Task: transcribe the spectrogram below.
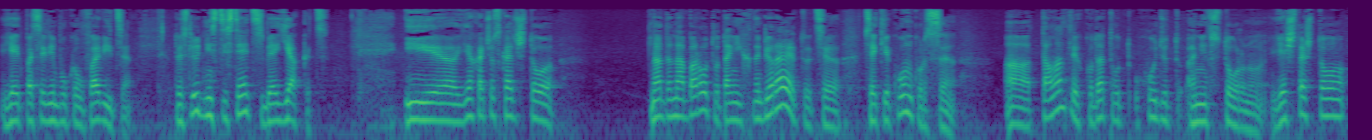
я это последняя буква в алфавите. То есть люди не стесняют себя якать. И э, я хочу сказать, что надо наоборот, вот они их набирают, эти всякие конкурсы, а талантливых куда-то вот уходят они в сторону. Я считаю, что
